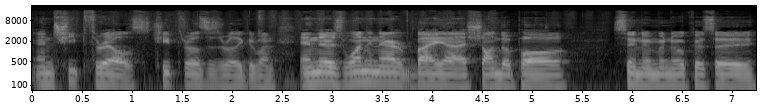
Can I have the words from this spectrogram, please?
and Cheap Thrills. Cheap Thrills is a really good one. And there's one in there by uh, Sean da Paul, Cinnamon say,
